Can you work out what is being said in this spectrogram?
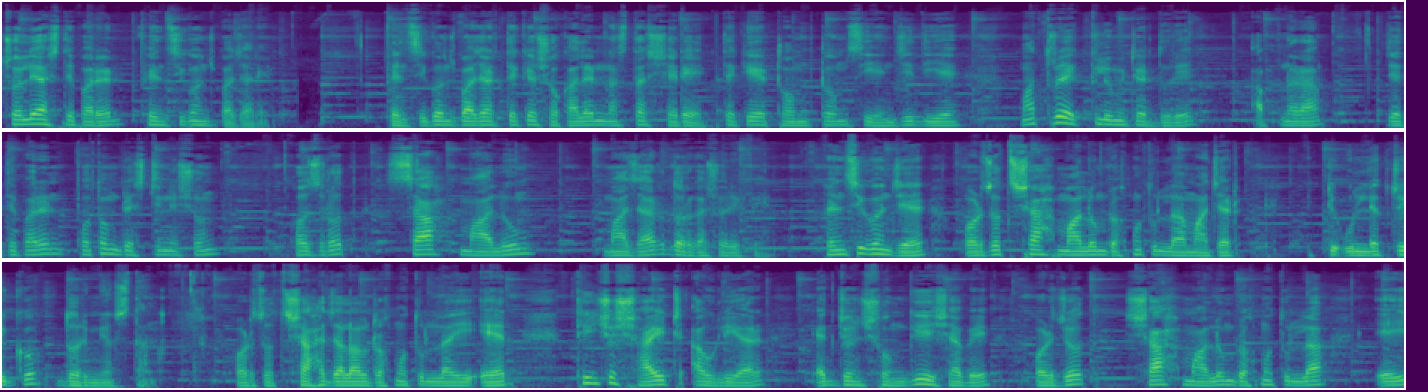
চলে আসতে পারেন ফেন্সিগঞ্জ বাজারে। ফেন্সিগঞ্জ বাজার থেকে সকালের নাস্তা সেরে থেকে টমটম সিএনজি দিয়ে মাত্র এক কিলোমিটার দূরে আপনারা যেতে পারেন প্রথম ডেস্টিনেশন হজরত শাহ মালুম মাজার দরগা শরীফে। ফেন্সিগঞ্জে হরজত শাহ মালুম রহমতুল্লাহ মাজার একটি উল্লেখযোগ্য ধর্মীয় স্থান। হরজত শাহজালাল রহমতুল্লাহ এর তিনশো ষাট আউলিয়ার একজন সঙ্গী হিসাবে হরজত শাহ মালুম রহমতুল্লাহ এই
